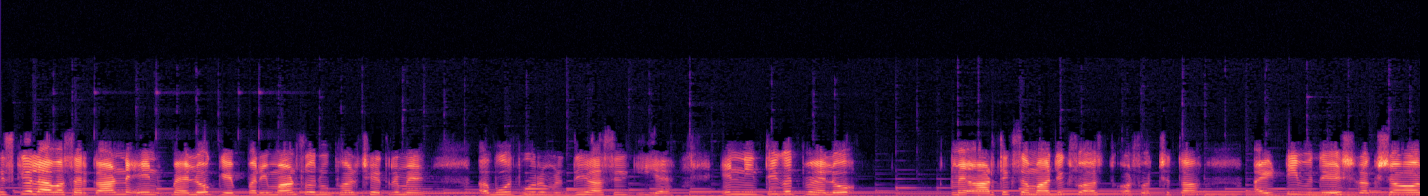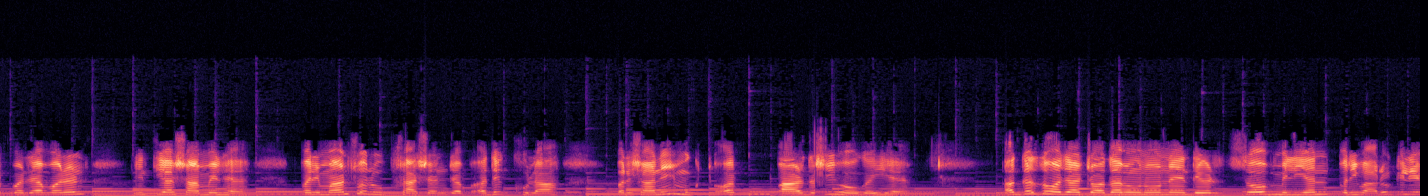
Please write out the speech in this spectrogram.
इसके अलावा सरकार ने इन पहलों के परिमाण स्वरूप हर क्षेत्र में अभूतपूर्व वृद्धि हासिल की है। इन नीतिगत पहलों में आर्थिक, सामाजिक स्वास्थ्य और स्वच्छता, आईटी, विदेश, रक्षा और पर्यावरण नीतियाँ शामिल है। परिमाण स्वरूप शासन जब अधिक खुला, परेशानी मुक्त और पारदर्शी हो गई है। अगस्त 2014 में उन्होंने डेढ़ सौ मिलियन परिवारों के लिए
